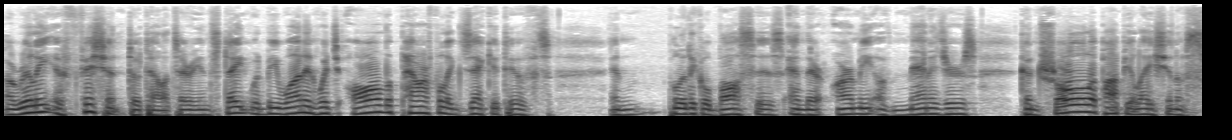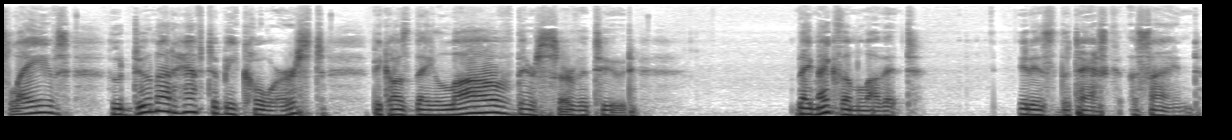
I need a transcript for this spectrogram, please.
A really efficient totalitarian state would be one in which all the powerful executives and political bosses and their army of managers control a population of slaves who do not have to be coerced because they love their servitude. They make them love it. It is the task assigned.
